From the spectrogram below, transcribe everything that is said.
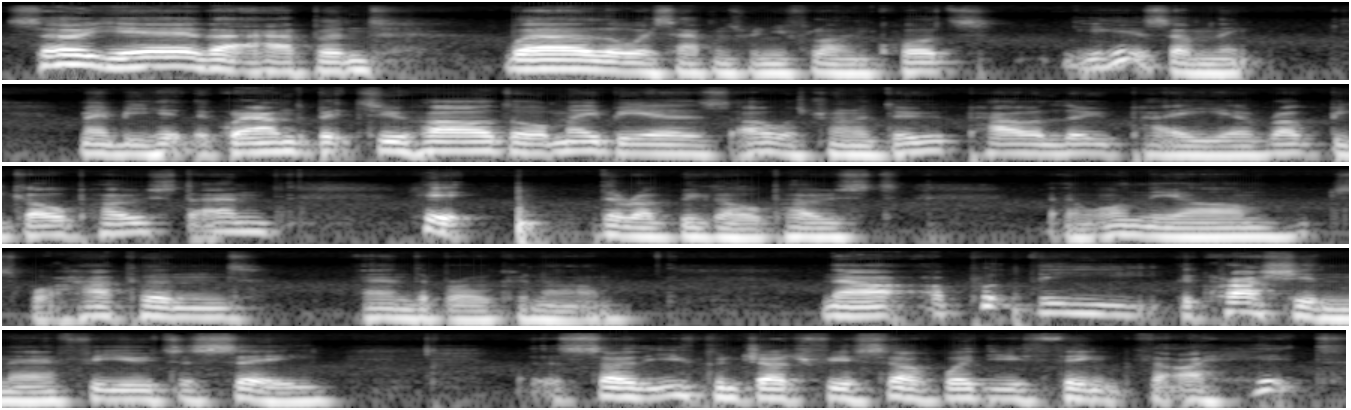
So yeah, that happened. Well, it always happens when you're flying quads. You hit something. Maybe you hit the ground a bit too hard, or maybe as I was trying to do, power loop a, a rugby goalpost and hit the rugby goalpost uh, on the arm, is what happened, and a broken arm. Now, I put the, the crash in there for you to see, so that you can judge for yourself whether you think that I hit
